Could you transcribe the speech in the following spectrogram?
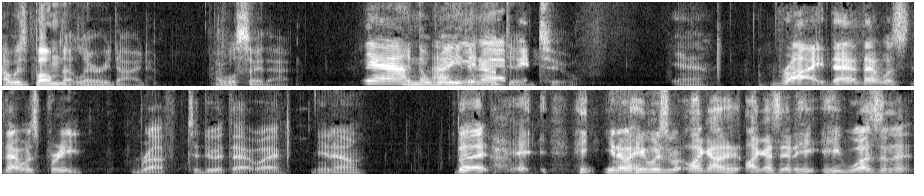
i was bummed that larry died i will say that yeah, and the way you that know, he I mean, did too Yeah. Right. That that was that was pretty rough to do it that way, you know. But eh, he you know, he was like I like I said, he he wasn't a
